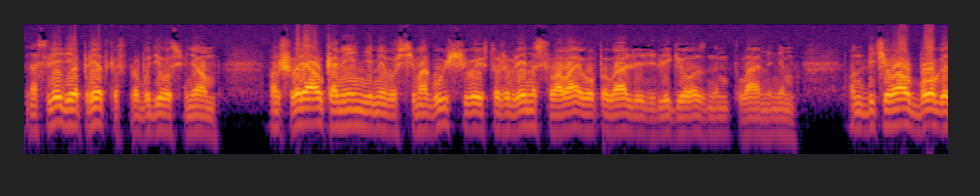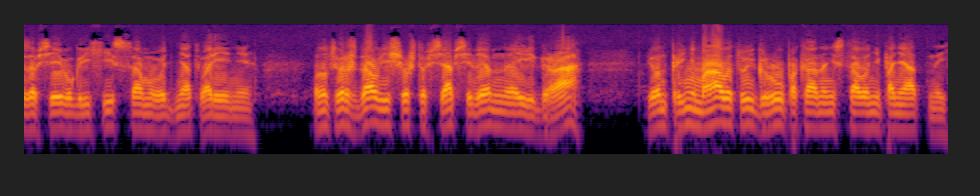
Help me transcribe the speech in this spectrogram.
Наследие предков пробудилось в нем. Он швырял каменьями во всемогущего, и в то же время слова его пылали религиозным пламенем. Он бичевал Бога за все его грехи с самого дня творения. Он утверждал еще, что вся Вселенная — игра, и он принимал эту игру, пока она не стала непонятной.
